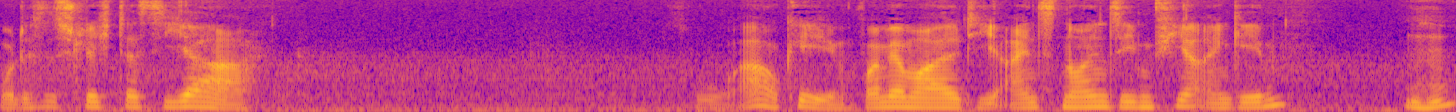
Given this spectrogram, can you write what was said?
oder es ist schlicht das Jahr. So, ah, okay. Wollen wir mal die 1974 eingeben? Mhm.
